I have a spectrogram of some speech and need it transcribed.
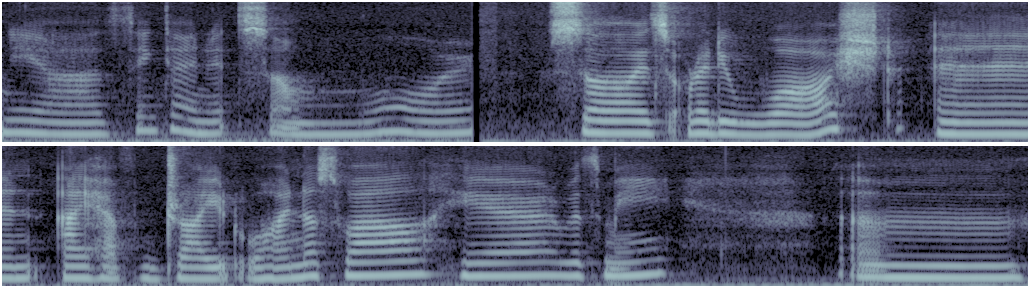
Yeah, I think I need some more so it's already washed and I have dried wine as well here with me. Um,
